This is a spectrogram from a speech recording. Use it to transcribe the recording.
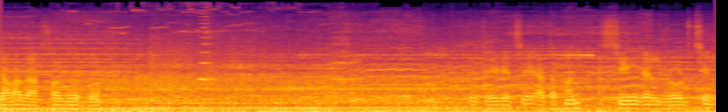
যাওয়ার রাস্তা ধরবো। গেছি এতক্ষণ সিঙ্গেল রোড ছিল।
